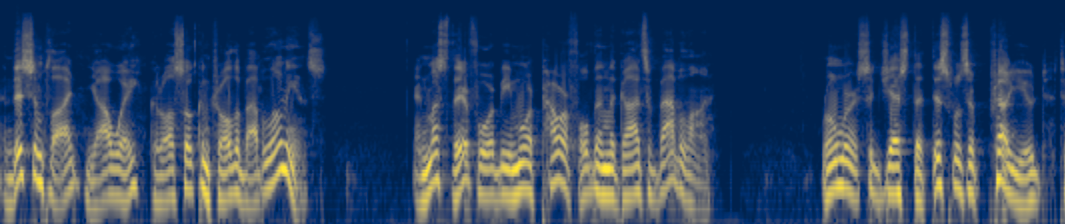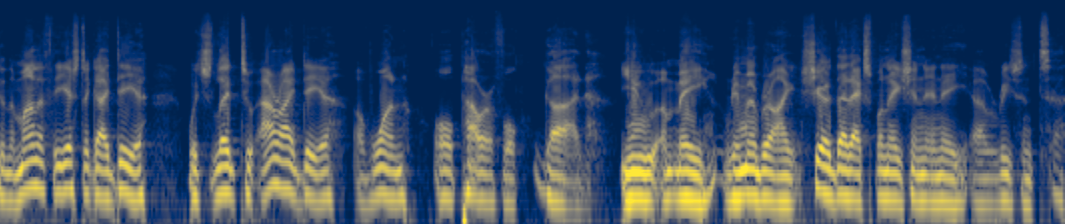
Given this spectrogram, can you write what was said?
And this implied Yahweh could also control the Babylonians, and must therefore be more powerful than the gods of Babylon. Romer suggests that this was a prelude to the monotheistic idea which led to our idea of one all powerful God. You uh, may remember I shared that explanation in a, a uh, recent uh,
